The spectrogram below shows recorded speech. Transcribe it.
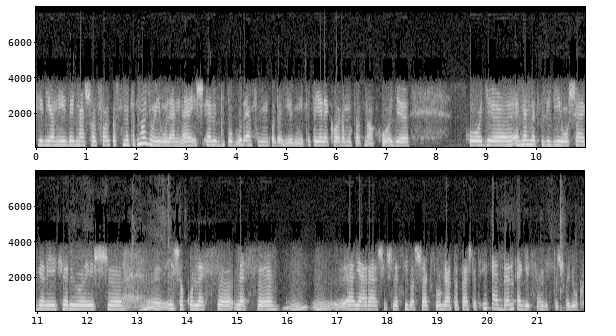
Szíria néz egymással farkas mert tehát nagyon jó lenne, és előbb-utóbb el fogunk odaírni. Tehát a jelek arra mutatnak, hogy hogy ez nemzetközi bíróság elé kerül, és, és akkor lesz, lesz eljárás, és lesz igazságszolgáltatás. Tehát én ebben egészen biztos vagyok,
